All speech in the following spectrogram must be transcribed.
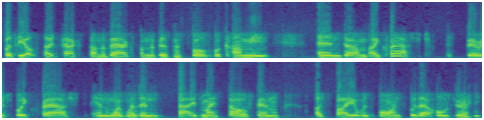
But the outside pats on the back from the business world were coming, and um, I crashed. I spiritually crashed and went within inside myself, and Aspire was born through that whole journey.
